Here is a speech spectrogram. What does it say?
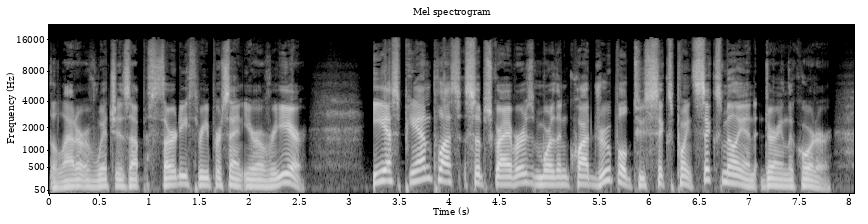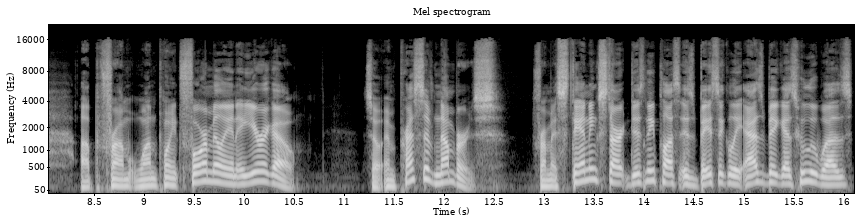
the latter of which is up 33% year over year. ESPN Plus subscribers more than quadrupled to 6.6 million during the quarter, up from 1.4 million a year ago. So impressive numbers from a standing start, Disney Plus is basically as big as Hulu was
